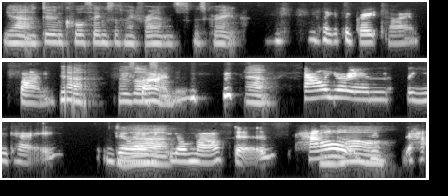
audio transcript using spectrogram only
yeah, doing cool things with my friends. It was great. like it's a great time. Fun. Yeah, it was awesome. Fun. Yeah. now you're in the UK doing Yeah. your masters. How did know. h-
